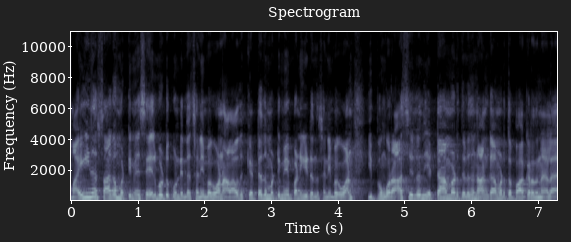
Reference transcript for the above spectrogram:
மைனஸாக மட்டுமே செயல்பட்டு கொண்டிருந்த சனி பகவான் அதாவது கெட்டது மட்டுமே பண்ணிக்கிட்டு இருந்த சனி பகவான் இப்போ உங்கள் ராசியிலேருந்து எட்டாம் இடத்துலேருந்து நான்காம் இடத்தை பார்க்குறதுனால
